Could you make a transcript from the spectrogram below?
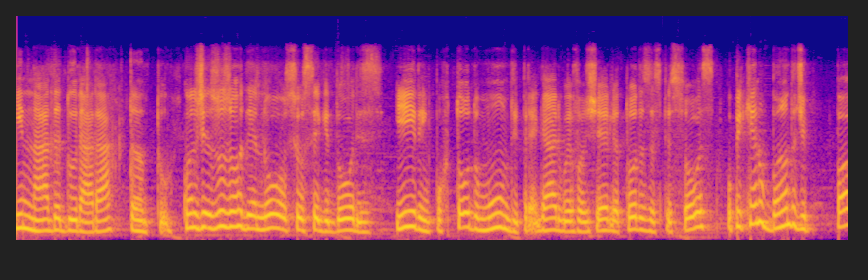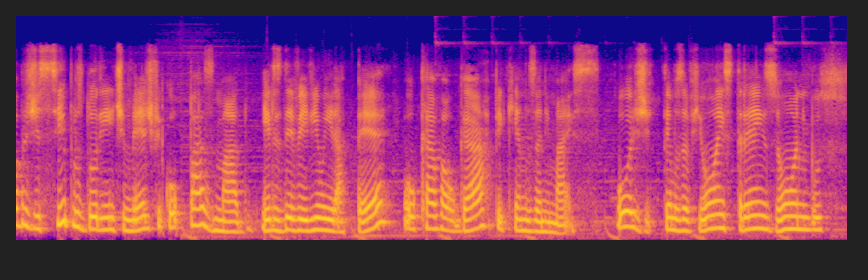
e nada durará tanto. Quando Jesus ordenou aos seus seguidores irem por todo o mundo e pregarem o evangelho a todas as pessoas, o pequeno bando de pobres discípulos do Oriente Médio ficou pasmado. Eles deveriam ir a pé ou cavalgar pequenos animais. Hoje temos aviões, trens, ônibus,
